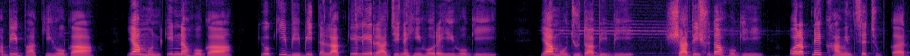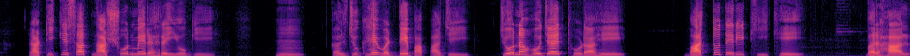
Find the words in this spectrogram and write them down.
अभी बाकी होगा या मुमकिन न होगा क्योंकि बीबी तलाक के लिए राज़ी नहीं हो रही होगी या मौजूदा बीबी शादीशुदा होगी और अपने खाविंद से छुपकर राठी के साथ नाच शोर में रह रही होगी। हम्म, कलजुग है वड्डे बापा जी जो न हो जाए थोड़ा है। बात तो तेरी ठीक है। बहरहाल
